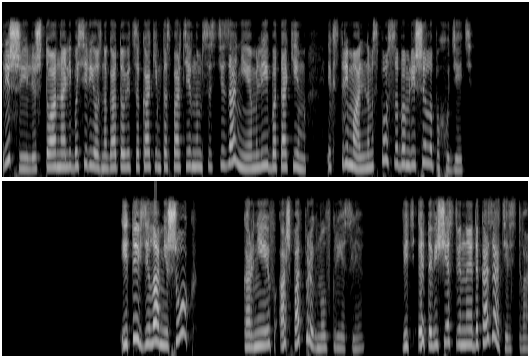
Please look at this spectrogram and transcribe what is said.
решили, что она либо серьезно готовится к каким-то спортивным состязаниям, либо таким экстремальным способом решила похудеть. «И ты взяла мешок?» Корнеев аж подпрыгнул в кресле. «Ведь это вещественное доказательство.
